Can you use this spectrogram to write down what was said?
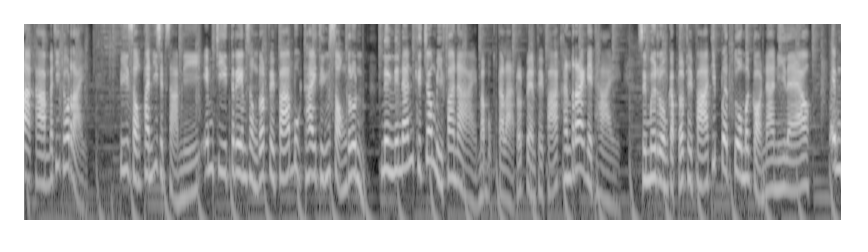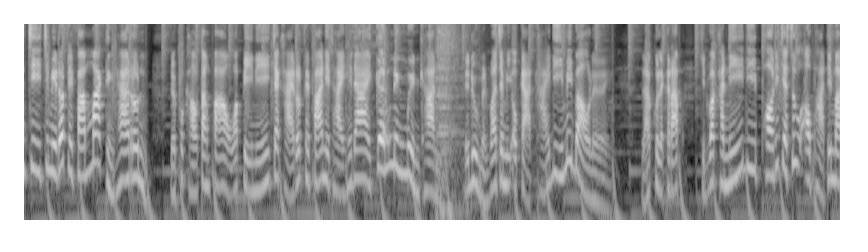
ราคามาที่เท่าไหร่ ปี 2023 นี้ MG เตรียมส่งรถไฟฟ้าบุกไทยถึง 2 รุ่น หนึ่งในนั้นคือเจ้าหมีฟ้านายมาบุกตลาดรถแวนไฟฟ้าคันแรกในไทย ซึ่งเมื่อรวมกับรถไฟฟ้าที่เปิดตัวมาก่อนหน้านี้แล้ว MG จะมีรถไฟฟ้ามากถึง 5 รุ่น ดยพวกเขาตั้งเป้าว่าปีนี้จะขายรถไฟฟ้าในไทยให้ได้เกิน 10,000 คัน และดูเหมือนว่าจะมีโอกาสขายดีไม่เบาเลย แล้วคุณล่ะครับ คิดว่าคันนี้ดีพอที่จะสู้เอาผ่านได้ไหม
